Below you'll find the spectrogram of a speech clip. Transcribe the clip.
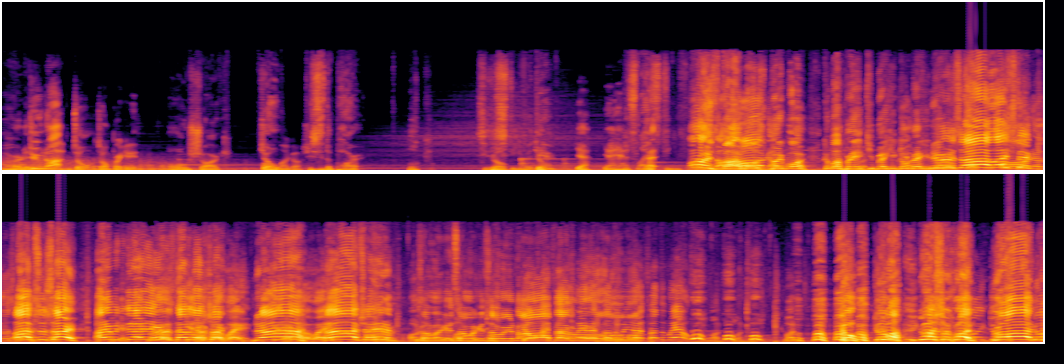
I heard it. Do not. Don't. Don't break it. Oh, shark. Yo, Oh my gosh. This is the part. Look. See the Yo, Steve right yo. there? Yeah. Yeah. Yeah. That's light That- Steve. Oh, it's fireballs. Oh, no. Break more. Come on, bring it. Keep breaking. Keep breaking. Here it is. Oh, light Oh, Steve. no, Oh, I'm so sorry. I didn't Okay. do anything. No, else. That was get all out my shark. No. Get out of my way. Ah, I'm trying to Oh, hit him. It's not working. It's not working. It's not working. No. I found the way. I found the way. I Go, found the way. out. Come on. Come on. Come on. go, come on. Come on, shark. Run. Run. No.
